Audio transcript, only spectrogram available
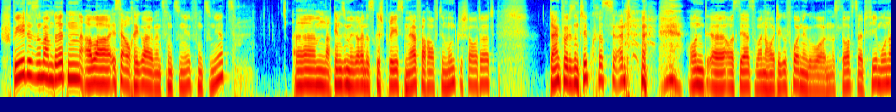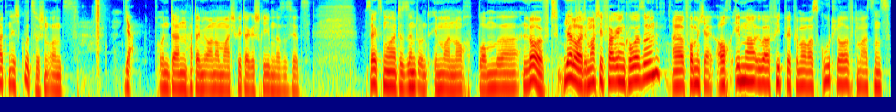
spätestens beim dritten, aber ist ja auch egal. Wenn es funktioniert, funktioniert's ähm, nachdem sie mir während des Gesprächs mehrfach auf den Mund geschaut hat. Danke für diesen Tipp, Christian. Und äh, aus der ist meine heutige Freundin geworden. Es läuft seit vier Monaten echt gut zwischen uns. Ja, und dann hat er mir auch nochmal später geschrieben, dass es jetzt sechs Monate sind und immer noch Bombe läuft. Ja, Leute, macht die fucking Kurse. Äh, Freue mich auch immer über Feedback, wenn mal was gut läuft. Meistens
